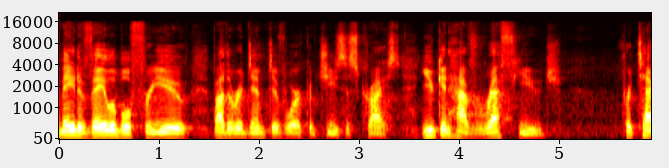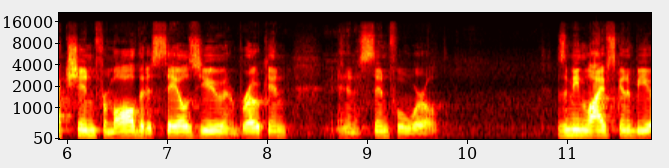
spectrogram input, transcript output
made available for you by the redemptive work of Jesus Christ. You can have refuge, protection from all that assails you in a broken and in a sinful world. Does it mean life's going to be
